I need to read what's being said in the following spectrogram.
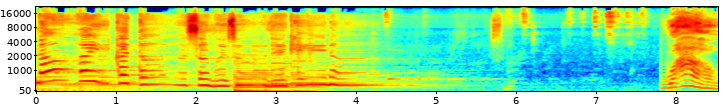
ना ऐकता समजून घेना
